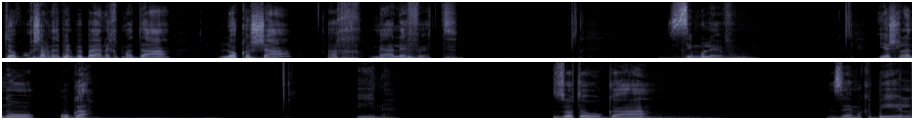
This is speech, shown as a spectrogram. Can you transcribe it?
טוב, עכשיו נטפל בבעיה נחמדה, לא קשה, אך מאלפת. שימו לב, יש לנו עוגה. הנה. זאת העוגה, זה מקביל,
